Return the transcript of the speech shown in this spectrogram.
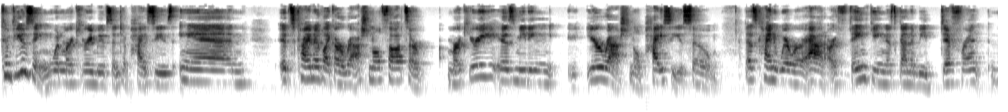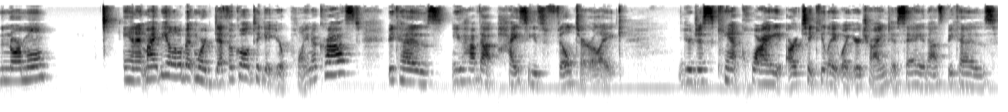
confusing when Mercury moves into Pisces and it's kind of like our rational thoughts our Mercury is meeting irrational Pisces. So that's kind of where we're at. Our thinking is going to be different than normal. And it might be a little bit more difficult to get your point across because you have that Pisces filter. Like, you just can't quite articulate what you're trying to say. And that's because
